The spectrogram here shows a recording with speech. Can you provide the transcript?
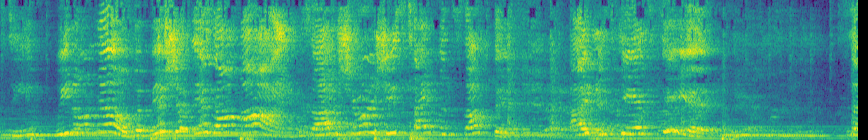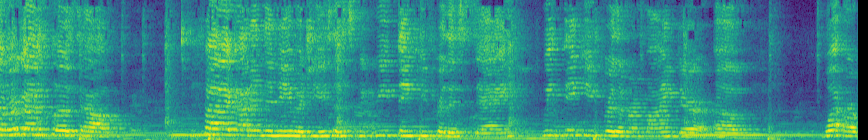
See, we don't know, but Bishop is online, so I'm sure she's typing something. I just can't see it. So we're going to close out. Father God, in the name of Jesus, we, we thank you for this day. Reminder of what our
